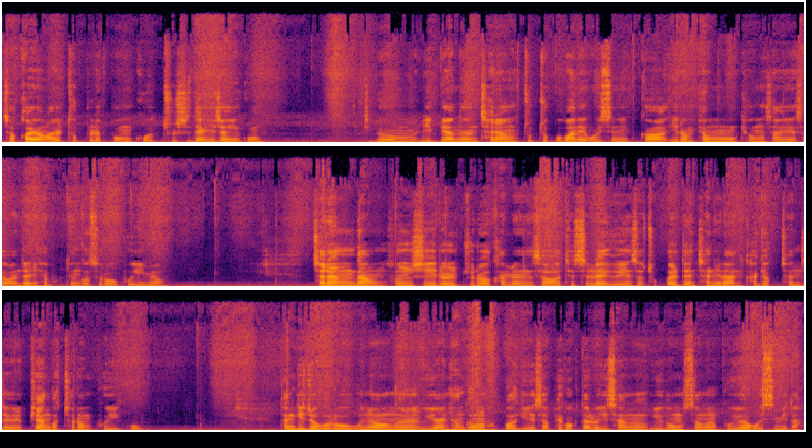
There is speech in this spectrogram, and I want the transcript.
저가형 R2 플랫폼 곧 출시될 예정이고 지금 리비아는 차량 쭉쭉 뽑아내고 있으니까 이런 병목 형상에서 완전히 회복된 것으로 보이며 차량당 손실을 줄여가면서 테슬라에 의해서 촉발된 잔인한 가격 전쟁을 피한 것처럼 보이고 단기적으로 운영을 위한 현금을 확보하기 위해서 100억 달러 이상의 유동성을 보유하고 있습니다.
